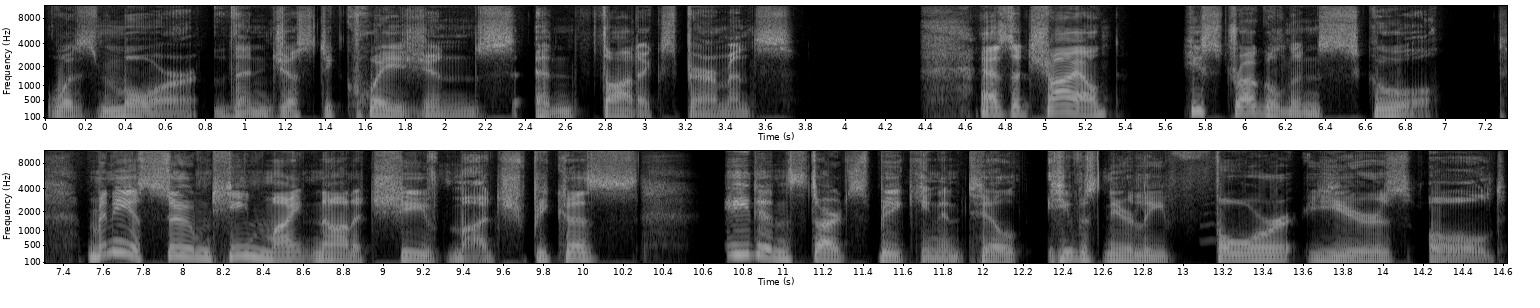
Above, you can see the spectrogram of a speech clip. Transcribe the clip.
was more than just equations and thought experiments. As a child, he struggled in school. Many assumed he might not achieve much because he didn't start speaking until he was nearly four years old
